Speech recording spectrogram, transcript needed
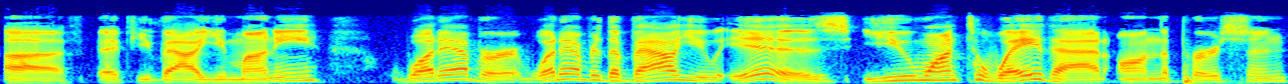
uh, if you value money, whatever whatever the value is you want to weigh that on the person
